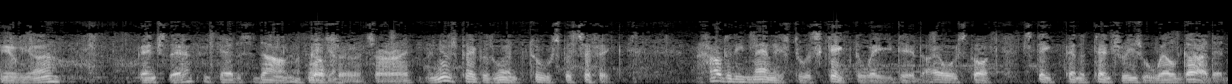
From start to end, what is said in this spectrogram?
Here we are. Bench there, if you care to sit down. No, sir, that's all right. The newspapers weren't too specific. How did he manage to escape the way he did? I always thought state penitentiaries were well guarded.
